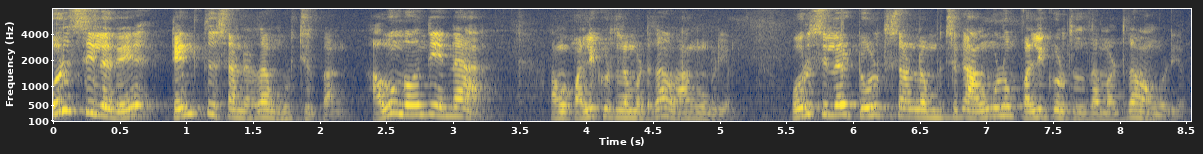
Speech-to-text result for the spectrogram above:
ஒரு சிலர் டென்த்து ஸ்டாண்டர்ட் தான் முடிச்சிருப்பாங்க. அவங்க வந்து என்ன? அவங்க பள்ளிக்கூடத்தில் மட்டும் தான் வாங்க முடியும். ஒரு சிலர் டுவெல்த் ஸ்டாண்டர்ட் முடிச்சிருக்காங்க அவங்களும் பள்ளிக்கூடத்தில் தான் மட்டும் தான் வாங்க முடியும்.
